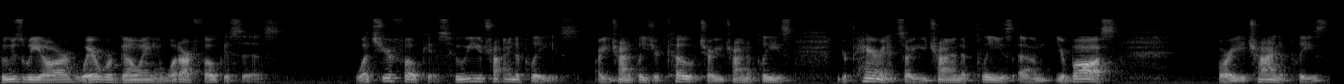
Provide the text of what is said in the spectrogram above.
whose we are, where we're going, and what our focus is. What's your focus? Who are you trying to please? Are you trying to please your coach? Are you trying to please your parents? Are you trying to please um, your boss? Or are you trying to please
